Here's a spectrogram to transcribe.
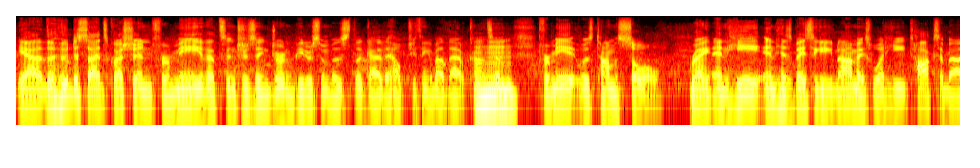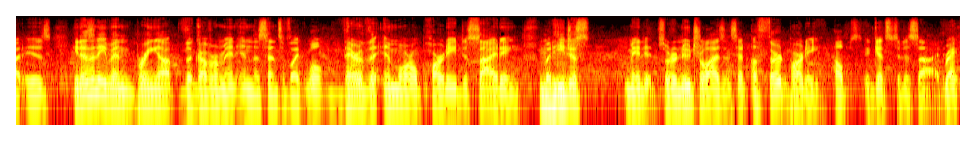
yeah. The who decides question for me, that's interesting. Jordan Peterson was the guy that helped you think about that concept. Mm-hmm. For me, it was Thomas Sowell. Right. And he, in his basic economics, what he talks about is he doesn't even bring up the government in the sense of like, well, they're the immoral party deciding, but mm-hmm. he just made it sort of neutralized and said a third party helps it gets to decide. Right.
